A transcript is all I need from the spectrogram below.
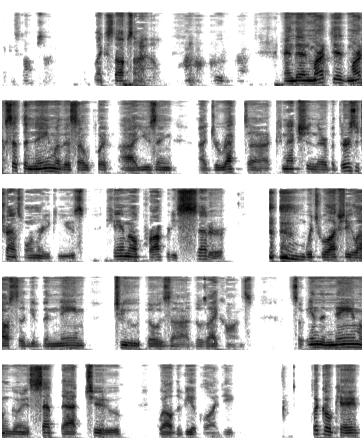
like a stop sign. like a stop sign. Wow. Wow, I'm impressed. And then Mark did Mark set the name of this output uh, using a direct uh, connection there, but there's a transformer you can use, KML property setter, which will actually allow us to give the name to those uh, those icons. So in the name, I'm going to set that to well, the vehicle ID. Click OK,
